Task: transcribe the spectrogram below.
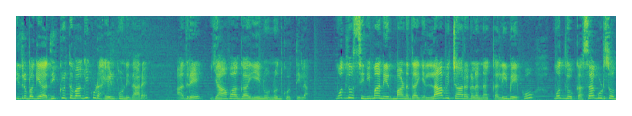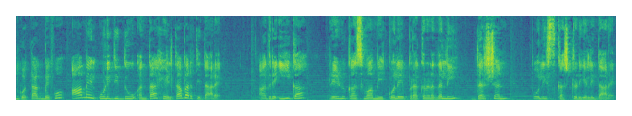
ಇದ್ರ ಬಗ್ಗೆ ಅಧಿಕೃತವಾಗಿ ಕೂಡ ಹೇಳ್ಕೊಂಡಿದ್ದಾರೆ. ಆದ್ರೆ ಯಾವಾಗ, ಏನು ಅನ್ನೋದು ಗೊತ್ತಿಲ್ಲ. ಮೊದಲು ಸಿನಿಮಾ ನಿರ್ಮಾಣದ ಎಲ್ಲಾ ವಿಚಾರಗಳನ್ನ ಕಲಿಬೇಕು, ಮೊದಲು ಕಸ ಗುಡಿಸೋದು ಗೊತ್ತಾಗಬೇಕು, ಆಮೇಲೆ ಉಳಿದಿದ್ದು ಅಂತ ಹೇಳ್ತಾ ಬರ್ತಿದ್ದಾರೆ. ಆದರೆ ಈಗ ರೇಣುಕಾಸ್ವಾಮಿ ಕೊಲೆ ಪ್ರಕರಣದಲ್ಲಿ ದರ್ಶನ್ ಪೊಲೀಸ್ ಕಸ್ಟಡಿಯಲ್ಲಿದ್ದಾರೆ.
